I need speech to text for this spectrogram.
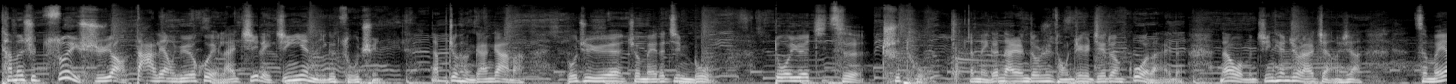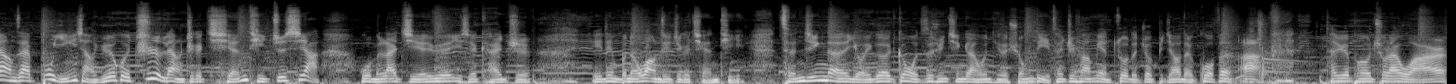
他们是最需要大量约会来积累经验的一个族群，那不就很尴尬吗？不去约就没得进步，多约几次吃土。那每个男人都是从这个阶段过来的。那我们今天就来讲一下，怎么样在不影响约会质量这个前提之下，我们来节约一些开支。一定不能忘记这个前提。曾经呢，有一个跟我咨询情感问题的兄弟，在这方面做的就比较的过分啊。他约朋友出来玩，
